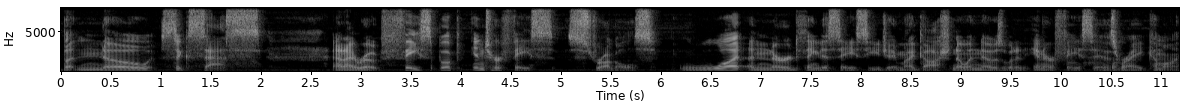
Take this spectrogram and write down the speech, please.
but no success. And I wrote Facebook interface struggles. What a nerd thing to say, CJ. My gosh, no one knows what an interface is, right? Come on.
